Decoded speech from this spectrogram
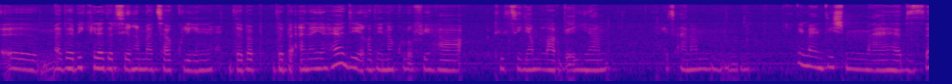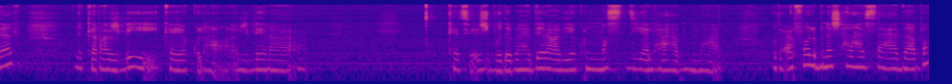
آه، ماذا بك إلا درتي غير ما تاكلي. يعني دابا دابا أنايا هادي غادي ناكلو فيها 3 أيام ولا 4 أيام حيت أنا يعني ما عنديش معاها بزاف ولكن راجلي كياكلها راجلي راه كتعجبو. دابا هادي راه غادي ياكل النص ديالها هاد النهار. وتعرفوا البنات شحال ها الساعة دابا؟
